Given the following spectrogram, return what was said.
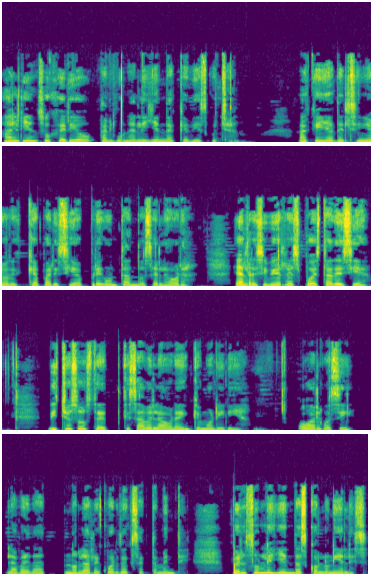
Alguien sugirió alguna leyenda que había escuchado, aquella del señor que aparecía preguntándose la hora y al recibir respuesta decía Dichoso usted que sabe la hora en que moriría. O algo así. La verdad no la recuerdo exactamente, pero son leyendas coloniales.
